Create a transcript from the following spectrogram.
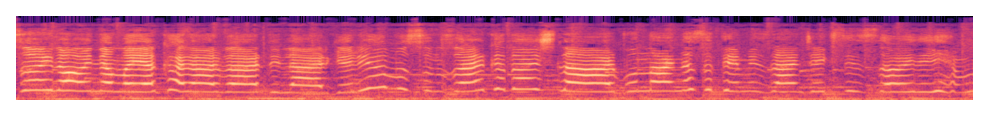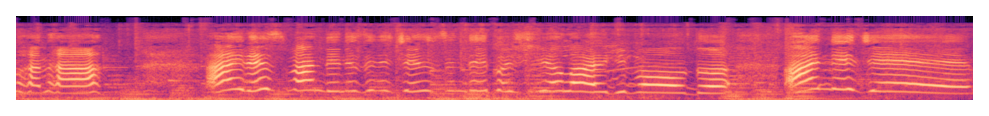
Suyla oynamaya karar verdiler. Görüyor musunuz arkadaşlar? Bunlar nasıl temizlenecek siz söyleyin bana. Ay resmen denizin içerisinde koşuyorlar gibi oldu. Anneciğim.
